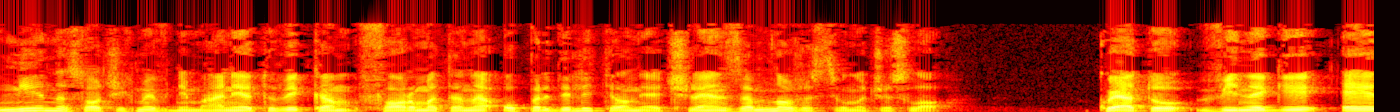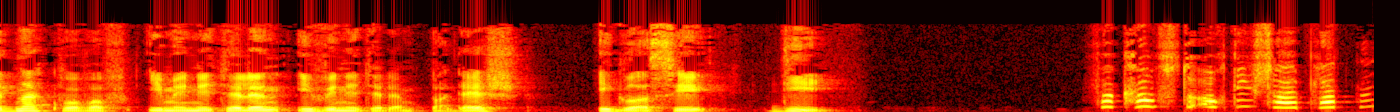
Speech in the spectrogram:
ние насочихме вниманието ви към формата на определителния член за множествено число, която винаги е еднаква в именителен и винителен падеж и гласи ди. Verkaufst du auch die Schallplatten?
